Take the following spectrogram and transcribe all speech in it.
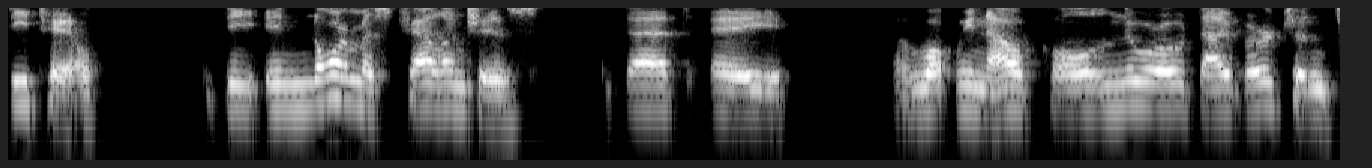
detail the enormous challenges that a what we now call neurodivergent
